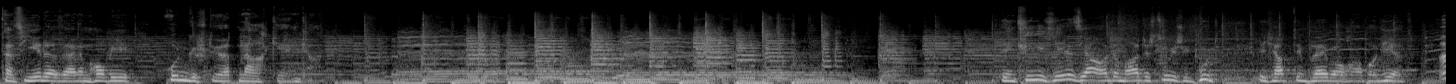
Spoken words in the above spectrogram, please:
dass jeder seinem Hobby ungestört nachgehen kann. Den kriege ich jedes Jahr automatisch zugeschickt. Gut, ich habe den Playboy auch abonniert.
